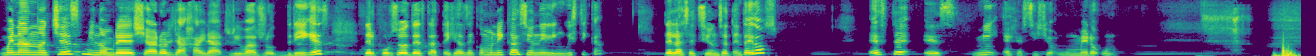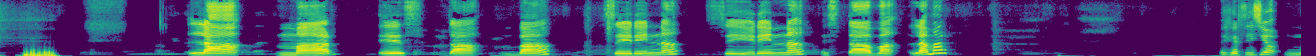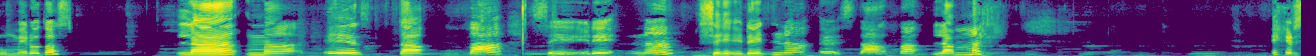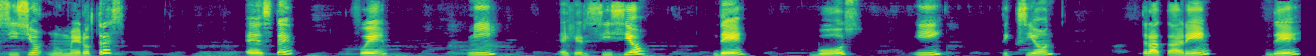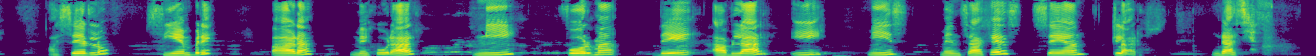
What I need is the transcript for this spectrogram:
Buenas noches, mi nombre es Sharol Yajaira Rivas Rodríguez del curso de Estrategias de Comunicación y Lingüística de la sección 72. Este es mi ejercicio número uno. La mar estaba serena, serena estaba la mar. Ejercicio número 2. La estaba serena, serena estaba la mar. Ejercicio número 3. Este fue mi ejercicio de voz y trataré de hacerlo siempre para mejorar mi forma de hablar y mis mensajes sean claros. Gracias.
